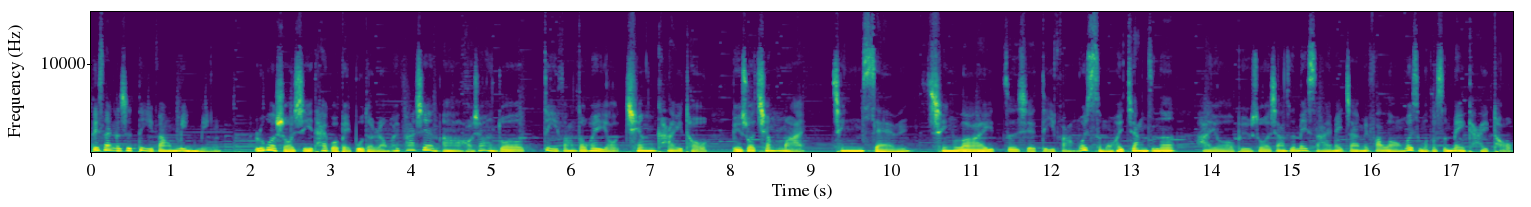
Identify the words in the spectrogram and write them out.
第三个是地方命名。如果熟悉泰国北部的人会发现啊，好像很多地方都会有“清”开头，比如说清迈、清山、清莱这些地方，为什么会这样子呢？还有比如说像是妹赛、妹赞、妹发龙，为什么都是妹开头？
